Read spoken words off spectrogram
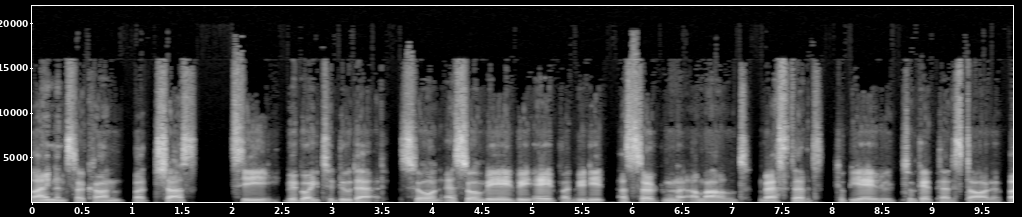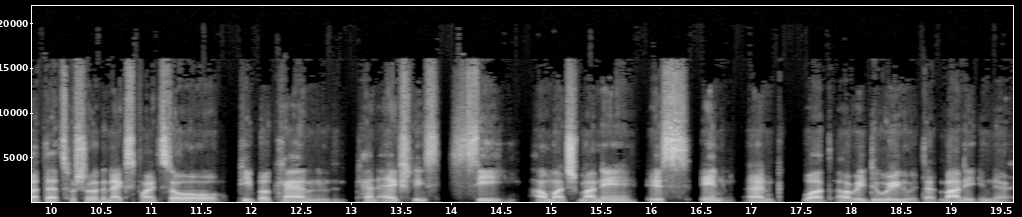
Binance account, but just see, we're going to do that soon. As soon we be able, but we need a certain amount invested to be able to get that started. But that's for sure the next point. So people can can actually see how much money is in and what are we doing with that money in there?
